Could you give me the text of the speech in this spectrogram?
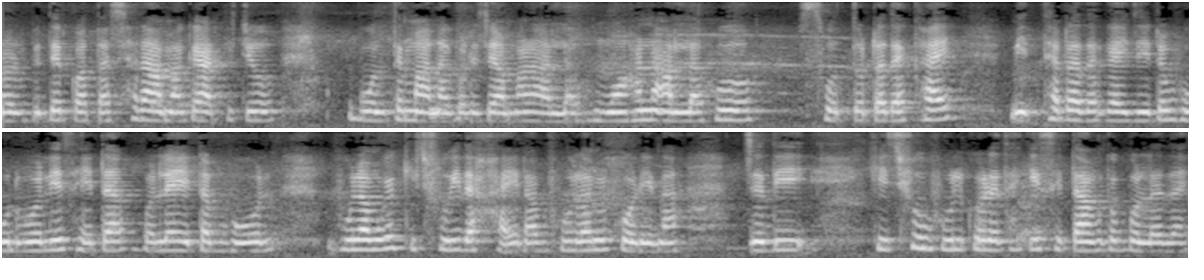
নবীদের কথা ছাড়া আমাকে আর কিছু বলতে মানা করেছে আমার আল্লাহ। মহান আল্লাহ। সত্যটা দেখায়, মিথ্যাটা দেখায়, যেটা ভুল বলি সেটা বলে এটা ভুল। ভুল আমাকে কিছুই দেখায় না, ভুল আমি করি না। যদি কিছু ভুল করে থাকি সেটা আমাকে বলে দেয়।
